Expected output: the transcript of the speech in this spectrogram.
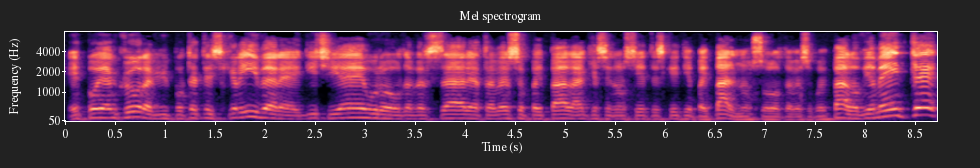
E poi ancora vi potete iscrivere 10 euro da versare attraverso PayPal, anche se non siete iscritti a PayPal, non solo attraverso PayPal, ovviamente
